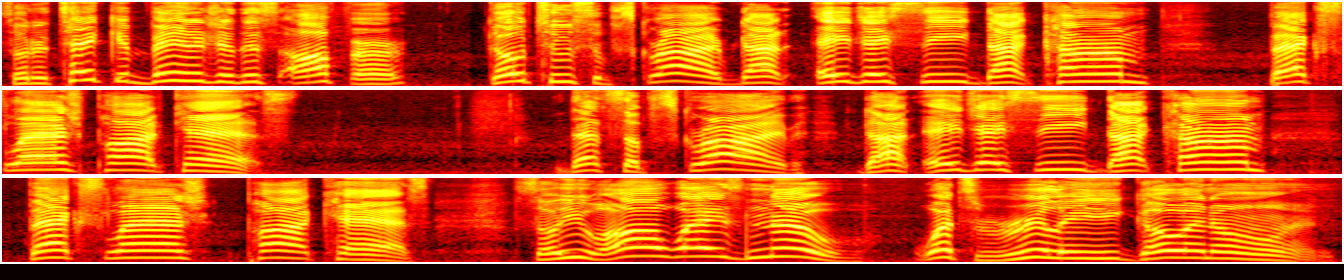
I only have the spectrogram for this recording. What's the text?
So to take advantage of this offer, go to subscribe.ajc.com backslash podcast. That's subscribe.ajc.com backslash podcast. So you always know what's really going on.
